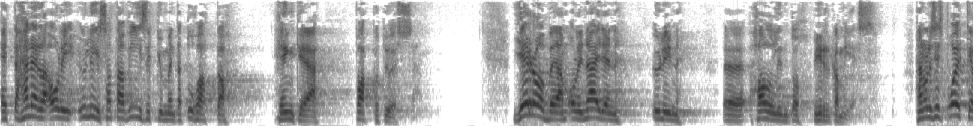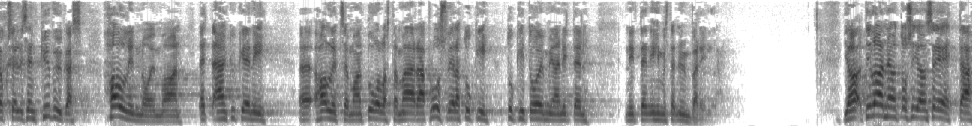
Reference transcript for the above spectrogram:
että hänellä oli yli 150 000 henkeä pakkotyössä. Jerobeam oli näiden ylin hallintovirkamies. Hän oli siis poikkeuksellisen kyvykäs hallinnoimaan, että hän kykeni hallitsemaan tuollaista määrää, plus vielä tuki, tuki toimia niiden, niiden ihmisten ympärillä. Ja tilanne on tosiaan se, että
